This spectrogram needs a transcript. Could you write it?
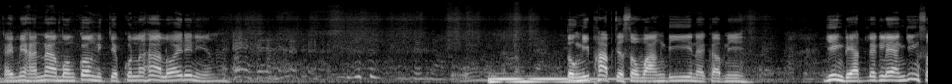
ใครไม่หันหน้ามองกล้องนี่เก็บคนละห้าร้อยได้เนี่ย ตรงนี้ภาพจะสว่างดีนะครับนี่ ยิ่งแดดแรงๆยิ่งส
